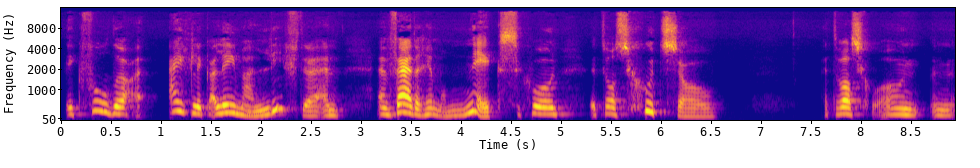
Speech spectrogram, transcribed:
ik voelde eigenlijk alleen maar liefde en, en verder helemaal niks. Gewoon, het was goed zo. Het was gewoon een,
